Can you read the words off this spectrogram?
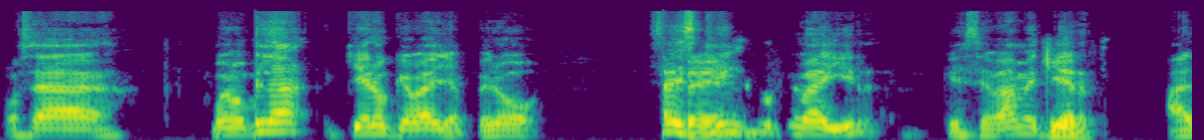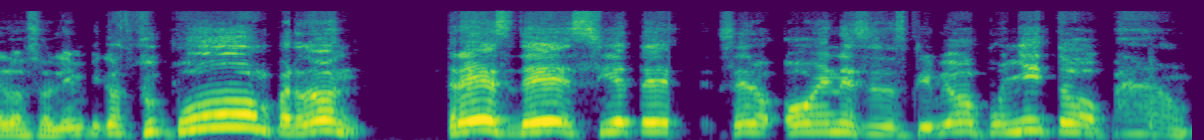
o sea, bueno, Vela quiero que vaya, pero ¿sabes quién creo que va a ir? Que se va a meter a los Olímpicos. ¡Pum! Perdón. 3D70 ON se suscribió, puñito. ¡Pam!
